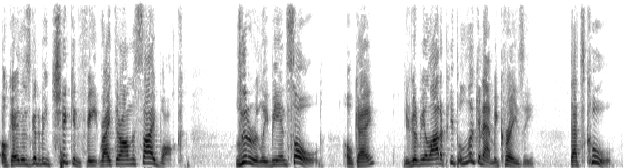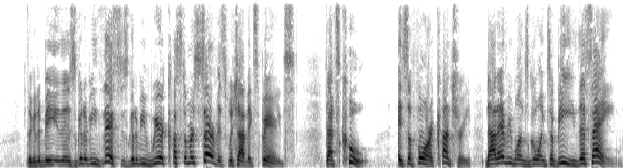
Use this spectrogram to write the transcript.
Okay, there's gonna be chicken feet right there on the sidewalk, literally being sold. Okay, you're gonna be a lot of people looking at me crazy. That's cool. They're gonna be there's gonna be this. There's gonna be weird customer service, which I've experienced. That's cool. It's a foreign country. Not everyone's going to be the same.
